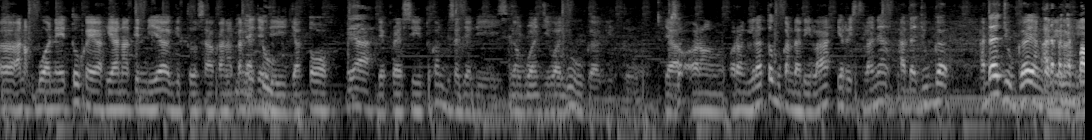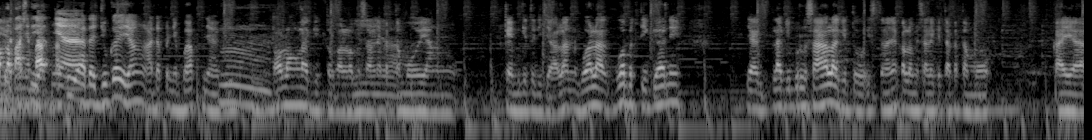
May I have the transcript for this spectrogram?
eh, anak buahnya itu kayak hianatin dia gitu seakan-akan dia jadi jatuh. Ya depresi itu kan bisa jadi Bisa gangguan jadi. jiwa juga gitu. Ya So- orang orang gila tuh bukan dari lahir istilahnya ada juga ada juga yang Ada dari penyebab lahir, lah pasti ya. penyebabnya tapi ada juga yang ada penyebabnya gitu. Hmm. tolonglah gitu kalau misalnya Iya. ketemu yang kayak begitu di jalan gua lah gua bertiga nih ya lagi berusaha lah gitu. Istilahnya kalau misalnya kita ketemu kayak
